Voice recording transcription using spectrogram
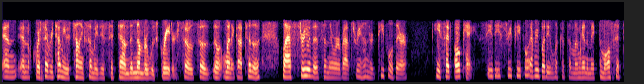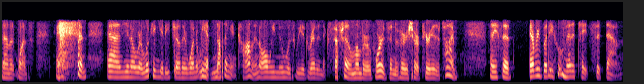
and and of course every time he was telling somebody to sit down the number was greater. So so when it got to the last three of us and there were about 300 people there he said okay see these three people? Everybody look at them. I'm going to make them all sit down at once. And and you know we're looking at each other. One we have nothing in common. All we knew was we had read an exceptional number of words in a very short period of time. And he said everybody who meditates sit down.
